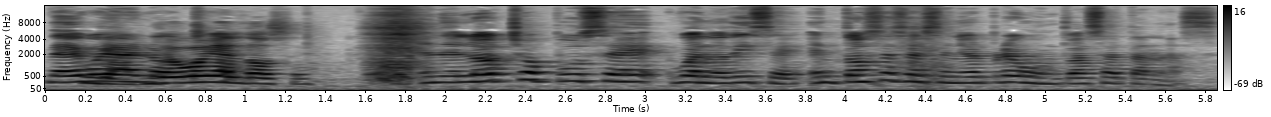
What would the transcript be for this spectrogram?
De ahí voy Ya, al yo 8. voy al 12. En el 8 puse, bueno, dice, entonces el Señor preguntó a Satanás,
